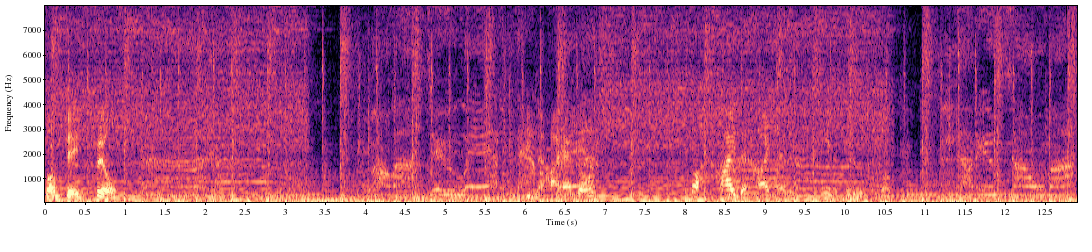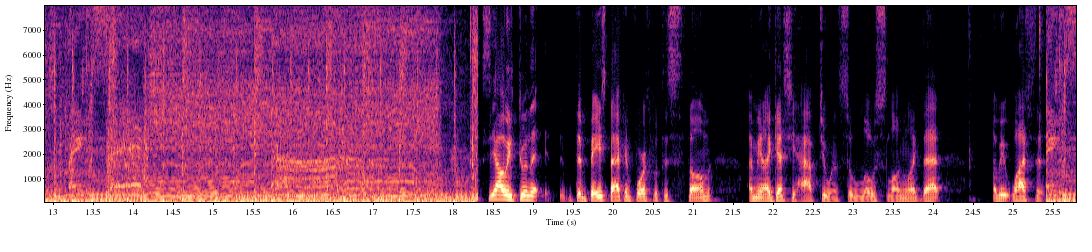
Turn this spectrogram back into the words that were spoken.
Love Dave Fills. Keeping that hi-hat going. Oh, hide that hi-hat See how he's doing that, the bass back and forth with his thumb? I mean, I guess you have to when it's so low slung like that. I mean, watch this.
